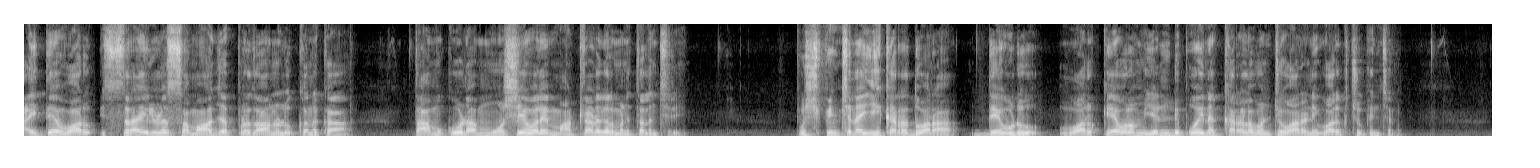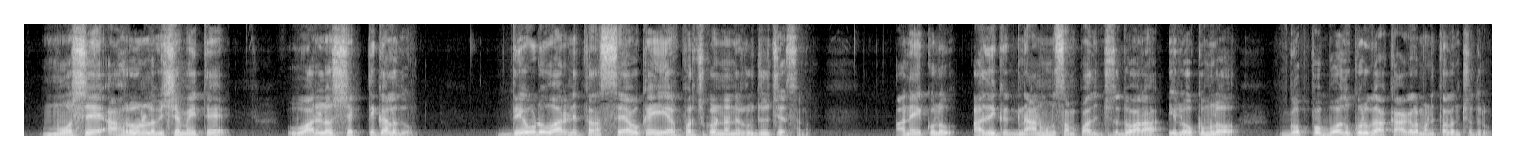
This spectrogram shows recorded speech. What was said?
అయితే వారు ఇస్రాయిలుల సమాజ ప్రధానులు కనుక తాము కూడా మోసే వలె మాట్లాడగలమని తలంచిరి. పుష్పించిన ఈ కర్ర ద్వారా దేవుడు వారు కేవలం ఎండిపోయిన కర్రల వంటి వారని వారికి చూపించను. మోసే అహరోనుల విషయమైతే వారిలో శక్తి కలదు. దేవుడు వారిని తన సేవకై ఏర్పరచుకోండి రుజువు చేశాను. అనేకులు అధిక జ్ఞానమును సంపాదించడం ద్వారా ఈ లోకంలో గొప్ప బోధకులుగా కాగలమని తలంచుదురు.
